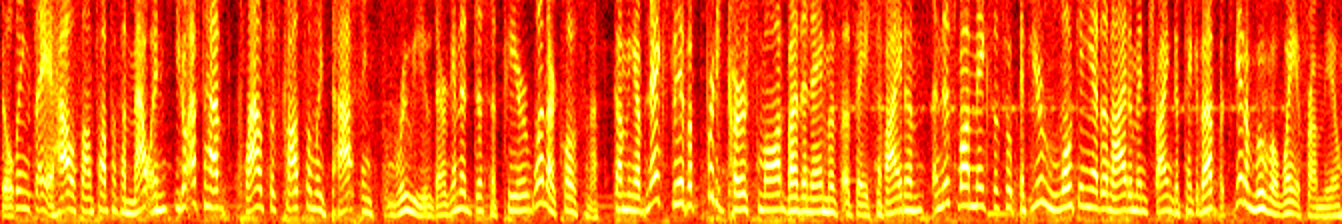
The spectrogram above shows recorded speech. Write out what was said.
building, say, a house on top of a mountain, you don't have to have clouds just constantly passing through you. They're gonna disappear when they're close enough. Coming up next, we have a pretty cursed mod by the name of Evasive Items, and this mod makes it so if you're looking at an item and trying to pick it up, it's gonna move away from you.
